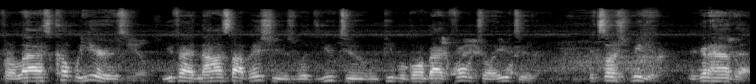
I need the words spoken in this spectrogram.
for the last couple years, you've had nonstop issues with YouTube and people going back and forth with you on YouTube. It's social media. You're gonna have that.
